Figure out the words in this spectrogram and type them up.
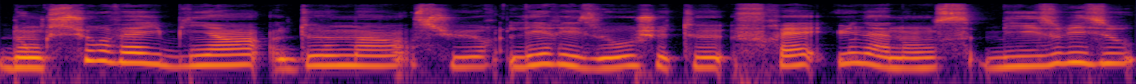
Donc surveille bien demain sur les réseaux, je te ferai une annonce. Bisous bisous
